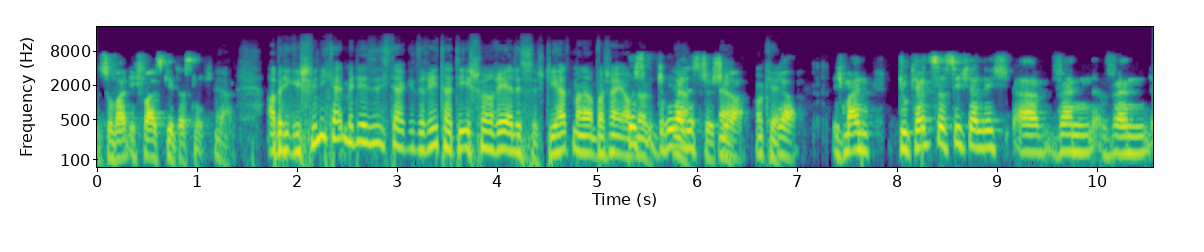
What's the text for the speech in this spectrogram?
soweit ich weiß, geht das nicht. Ja. Aber die Geschwindigkeit, mit der sie sich da gedreht hat, die ist schon realistisch. Die hat man wahrscheinlich auch Das noch- ist realistisch, ja. Okay. Ja. Ich meine, du kennst das sicherlich, äh, wenn, wenn,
